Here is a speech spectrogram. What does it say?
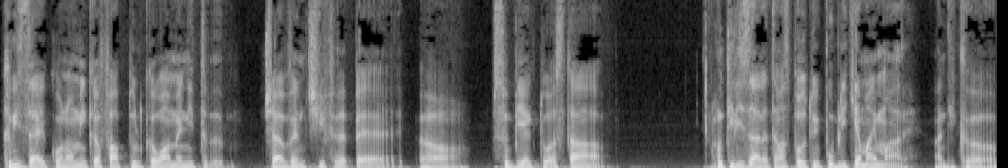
criza economică, faptul că oamenii tr- și avem cifre pe uh, subiectul ăsta, utilizarea transportului public e mai mare. Adică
